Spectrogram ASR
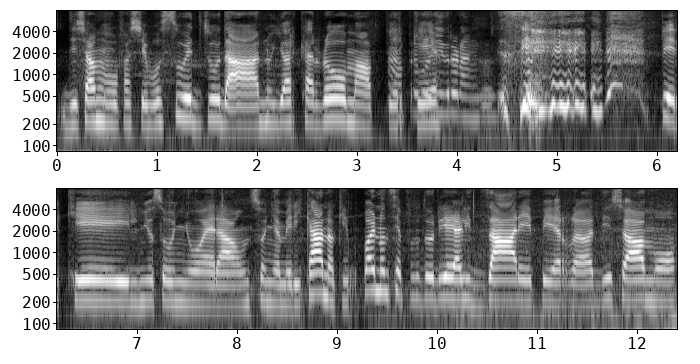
diciamo facevo su e giù da New York a Roma ah, perché, ah, sì, perché il mio sogno era un sogno americano che poi non si è potuto realizzare per diciamo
